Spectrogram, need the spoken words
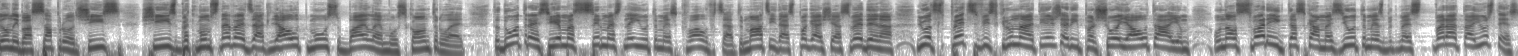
Pilnībā saprotu šīs, šīs, bet mums nevajadzētu ļaut mūsu bailēm mūs kontrolēt. Tad otrais iemesls ir, mēs nejūtamies kvalificēti. Un mācītājs pagājušajā svētdienā ļoti specifiski runāja tieši arī par šo jautājumu. Un nav svarīgi tas, kā mēs jūtamies, bet mēs varētu tā justies.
